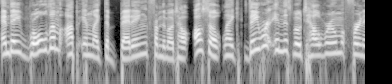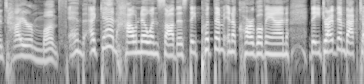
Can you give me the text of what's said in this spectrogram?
And they roll them up in like the bedding from the motel. Also, like, they were in this motel room for an entire month. And again, how no one saw this. They put them in a cargo van. They drive them back to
